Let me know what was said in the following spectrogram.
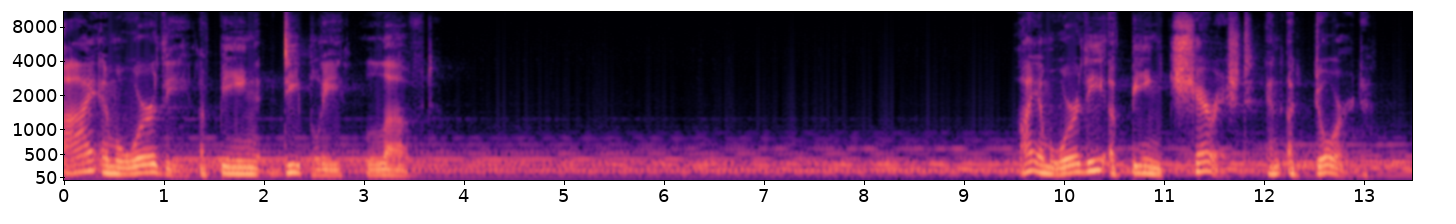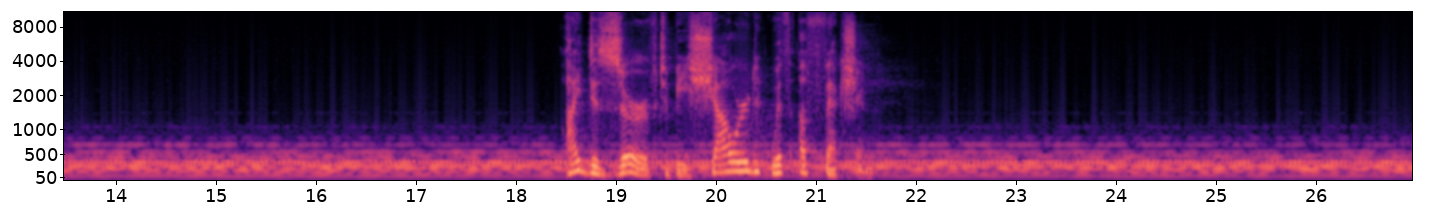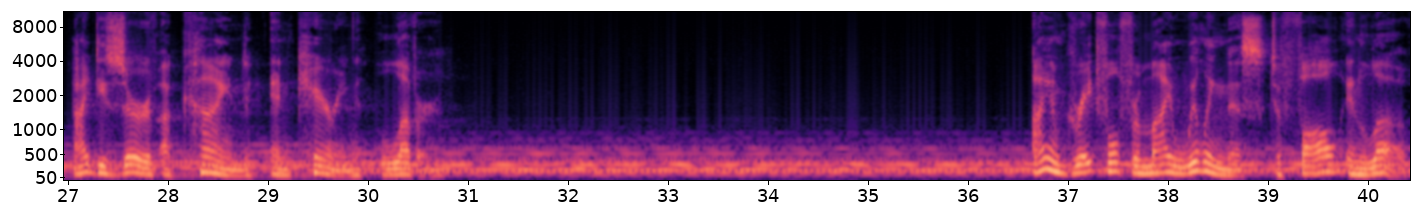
I am worthy of being deeply loved. I am worthy of being cherished and adored. I deserve to be showered with affection. I deserve a kind and caring lover. I am grateful for my willingness to fall in love.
